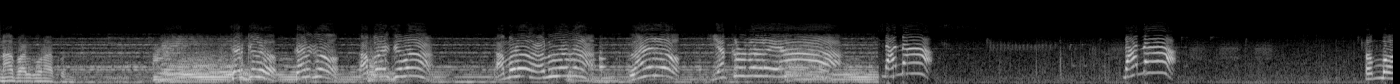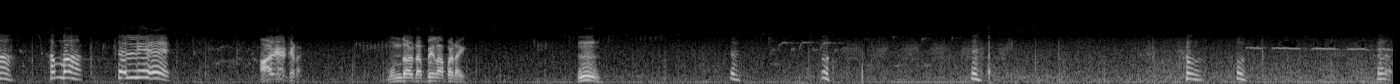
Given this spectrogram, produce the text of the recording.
నా పాల్గొ నాకుంది. సర్కిల్ కనకం అబ్బాయి శివ. అమ్మడు అనురాధ లాయరు ఎక్కడున్నారయ్యా నాన్నా! నాన్నా! అమ్మా అమ్మా తల్లి. ఆగక్కడ ముందా డబ్బు Huh.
